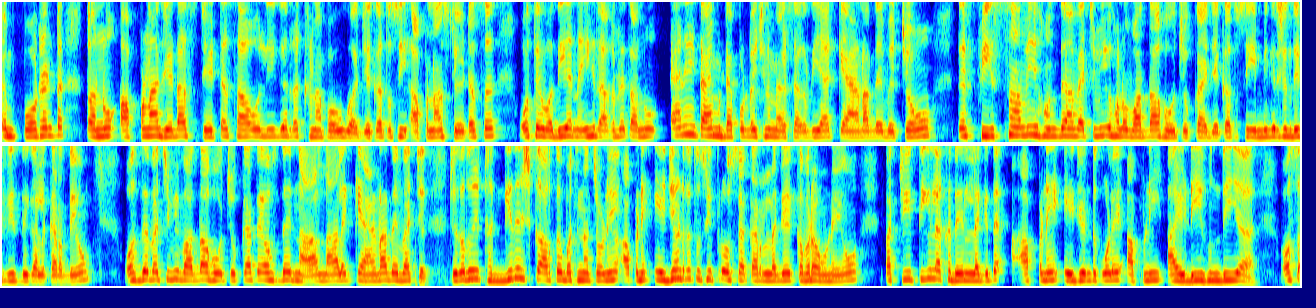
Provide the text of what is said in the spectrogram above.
important ਤੁਹਾਨੂੰ ਆਪਣਾ ਜਿਹੜਾ ਸਟੇਟਸ ਆ ਉਹ ਲੀਗਲ ਰੱਖਣਾ ਪਊਗਾ। ਜੇਕਰ ਤੁਸੀਂ ਆਪਣਾ ਸਟੇਟਸ ਉੱਥੇ ਵਧੀਆ ਨਹੀਂ ਰੱਖਦੇ ਤੁਹਾਨੂੰ ਐਨੀ ਟਾਈਮ ਡੈਪੂਟੇਸ਼ਨ ਮਿਲ ਸਕਦੀ ਹੈ ਕੈਨੇਡਾ ਦੇ ਵਿੱਚੋਂ ਤੇ ਫੀਸਾਂ ਵੀ ਹੁੰਦਿਆਂ ਵਿੱਚ ਵੀ ਹੁਣ ਵਾਧਾ ਹੋ ਚੁੱਕਾ ਹੈ। ਜੇਕਰ ਤੁਸੀਂ ਇਮੀਗ੍ਰੇਸ਼ਨ ਦੀ ਫੀਸ ਦੀ ਗੱਲ ਕਰਦੇ ਹੋ, ਉਸ ਦੇ ਵਿੱਚ ਵੀ ਵਾਧਾ ਹੋ ਚੁੱਕਾ ਤੇ ਉਸ ਦੇ ਨਾਲ ਨਾਲ ਕੈਨੇਡਾ ਦੇ ਵਿੱਚ ਜੇਕਰ ਤੁਸੀਂ ਠੱਗੀ ਦੇ ਸ਼ਿਕਾਰ ਤੋਂ ਬਚਣਾ ਚਾਹੁੰਦੇ ਹੋ, ਆਪਣੇ ਏਜੰਟ ਤੇ ਤੁਸੀਂ ਭਰੋਸਾ ਕਰਨ ਲੱਗੇ, ਘਬਰਾਉਣੇ ਹੋ 25 30 ਲੱਖ ਦੇਣ ਲੱਗੇ ਤੇ ਆਪਣੇ ਏਜੰਟ ਕੋਲੇ ਆਪਣੀ ਆਈਡੀ ਹੁੰਦੀ ਆ ਉਸ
